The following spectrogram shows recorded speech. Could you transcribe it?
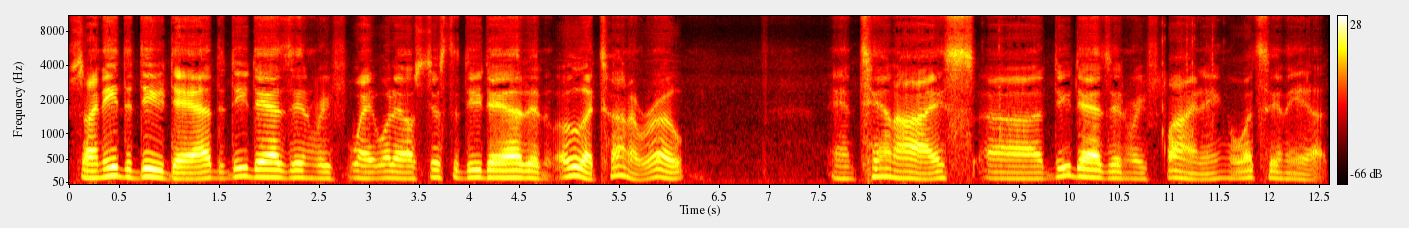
so I need the doodad. The doodad's in. Ref- wait, what else? Just the doodad and oh, a ton of rope and ten ice. Uh, doodad's in refining. What's in it?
